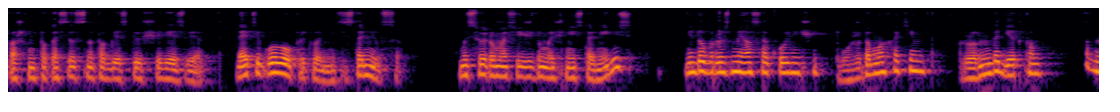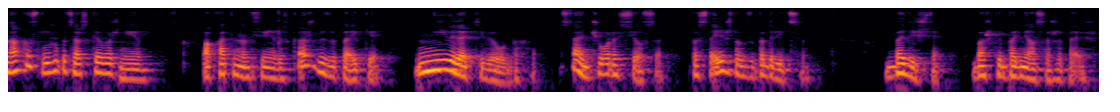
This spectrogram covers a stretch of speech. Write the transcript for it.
Башкин покосился на поблескивающее лезвие. Дайте голову преклонить, истомился. Мы с Федором Васильевич, думаешь, не истомились? Недобро размеялся окольничий. Тоже домой хотим, к женам да деткам. Однако служба царская важнее. Пока ты нам все не расскажешь без утайки, не видать тебе отдыха. Встань, чего расселся? Постоишь, так взбодриться. Бодришься. Башкин поднялся, шатаешь.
